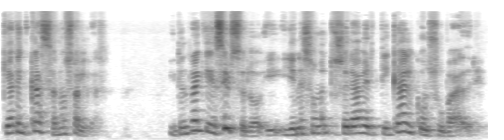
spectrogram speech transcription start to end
quédate en casa, no salgas. Y tendrá que decírselo, y, y en ese momento será vertical con su padre.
